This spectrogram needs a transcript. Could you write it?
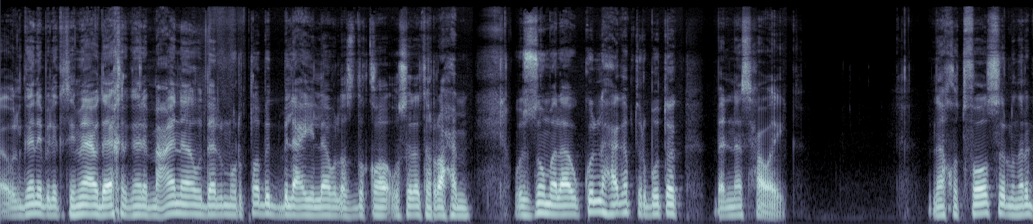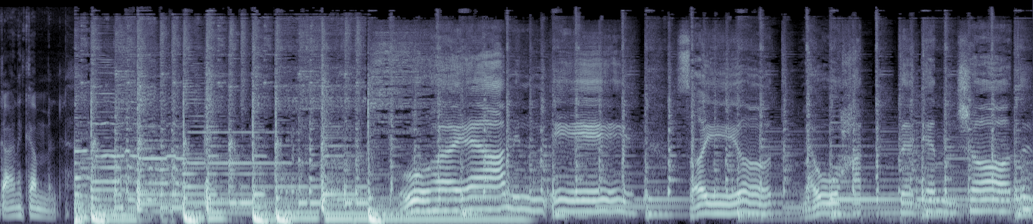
والجانب الاجتماعي وده آخر جانب معانا وده المرتبط بالعيلة والأصدقاء وصلة الرحم والزملاء وكل حاجة بتربطك بالناس حواليك. ناخد فاصل ونرجع نكمل. وهيعمل إيه؟ صياد لو حتى كان شاطر.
